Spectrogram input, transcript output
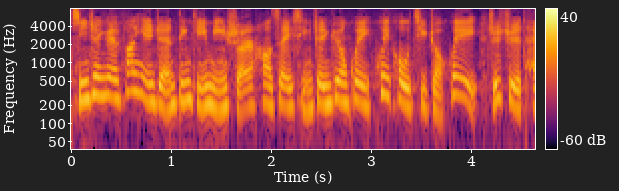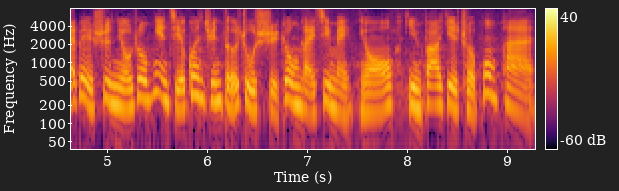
行政院发言人丁仪明十二号在行政院会会后记者会，直指台北市牛肉面节冠军得主使用来记美牛，引发业者不满。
